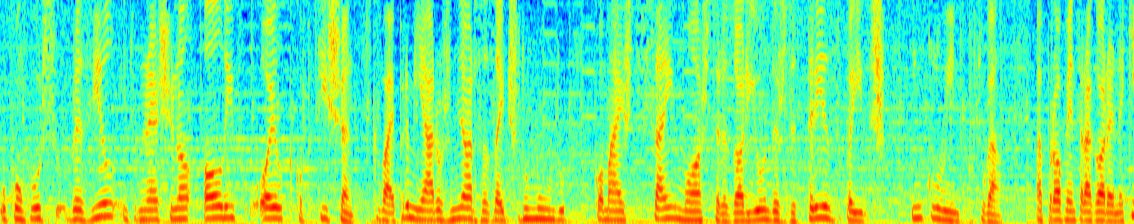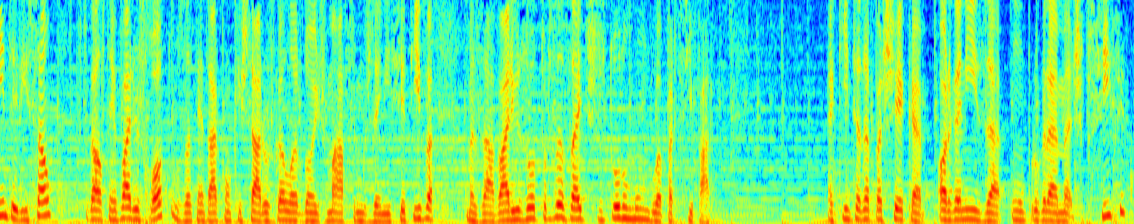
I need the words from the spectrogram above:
o concurso Brasil International Olive Oil Competition, que vai premiar os melhores azeites do mundo, com mais de 100 mostras oriundas de 13 países, incluindo Portugal. A prova entra agora na quinta edição. Portugal tem vários rótulos a tentar conquistar os galardões máximos da iniciativa, mas há vários outros azeites de todo o mundo a participar. A Quinta da Pacheca organiza um programa específico,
